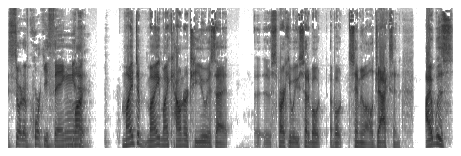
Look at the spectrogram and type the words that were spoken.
sort of quirky thing. My- my my my counter to you is that uh, Sparky what you said about about Samuel L Jackson I was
